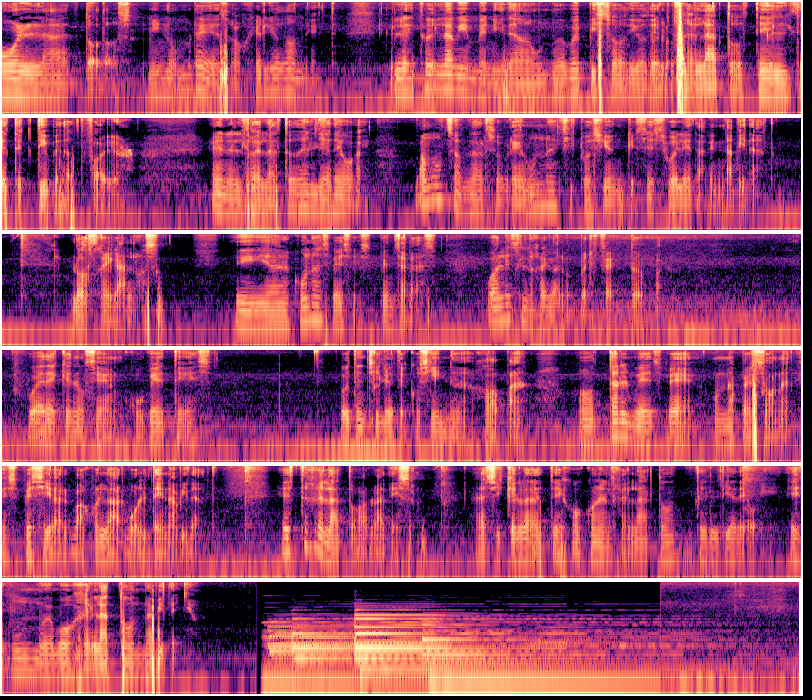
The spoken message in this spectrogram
Hola a todos, mi nombre es Rogelio Donet y les doy la bienvenida a un nuevo episodio de los relatos del detective Fire. En el relato del día de hoy vamos a hablar sobre una situación que se suele dar en Navidad, los regalos. Y algunas veces pensarás, ¿cuál es el regalo perfecto? Puede que no sean juguetes, utensilios de cocina, ropa, o tal vez ve una persona especial bajo el árbol de Navidad. Este relato habla de eso, así que la dejo con el relato del día de hoy. Es un nuevo relato navideño.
